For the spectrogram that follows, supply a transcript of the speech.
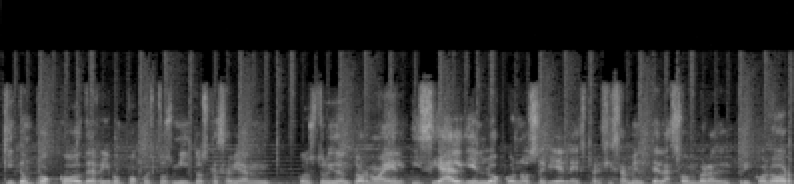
quita un poco, derriba un poco estos mitos que se habían construido en torno a él. Y si alguien lo conoce bien, es precisamente la sombra del tricolor.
